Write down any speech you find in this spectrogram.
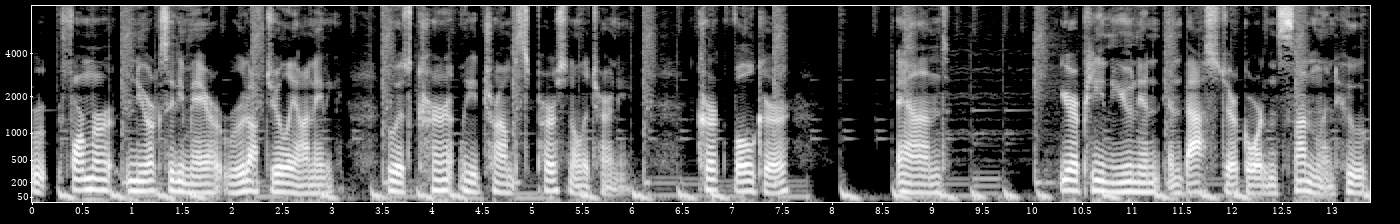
R- former New York City Mayor Rudolph Giuliani, who is currently Trump's personal attorney, Kirk Volker, and European Union Ambassador Gordon Sondland, who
